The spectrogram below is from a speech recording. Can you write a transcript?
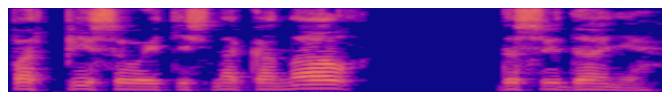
подписывайтесь на канал. До свидания.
